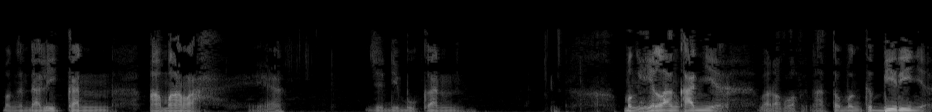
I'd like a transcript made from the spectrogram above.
mengendalikan amarah ya. Jadi bukan menghilangkannya barakallahu atau mengkebirinya.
